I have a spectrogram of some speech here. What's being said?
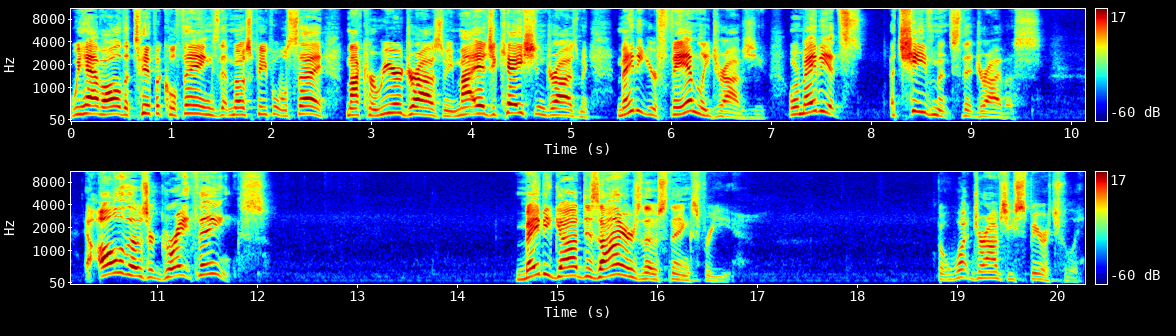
We have all the typical things that most people will say. My career drives me. My education drives me. Maybe your family drives you. Or maybe it's achievements that drive us. All of those are great things. Maybe God desires those things for you. But what drives you spiritually?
